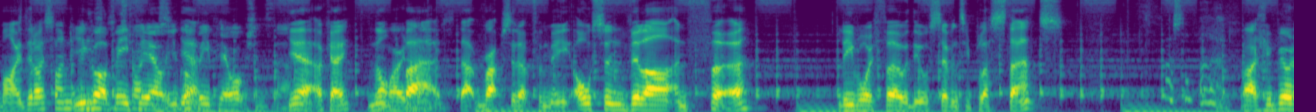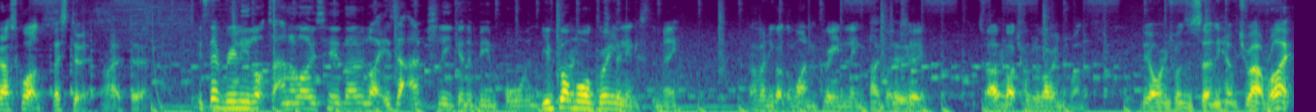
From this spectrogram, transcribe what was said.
my. Did I sign? You got? BPL. You got yeah. BPL options now. Yeah, okay. Not bad. about That wraps it up for me. Olsen, Villar, and Fer. Leroy Fer with the all 70 plus stats. That's not bad. Right, should we build our squads? Let's do it. Right, let's do it. Is there really a lot to analyse here though? Like, is that actually going to be important? You've got more What do you green links than me. I've only got the one green link. You've I got do. two. So I've got a couple true. of orange ones. The orange ones have certainly helped you out. Right.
